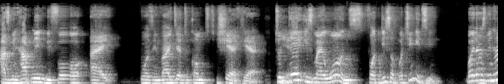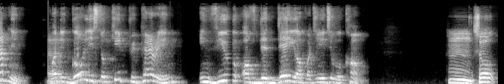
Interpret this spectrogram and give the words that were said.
has been happening before I was invited to come to share here. Today is my wants for this opportunity, but it has been happening. but Uh, the goal is to keep preparing in view of the day your opportunity will come. Hmm. So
